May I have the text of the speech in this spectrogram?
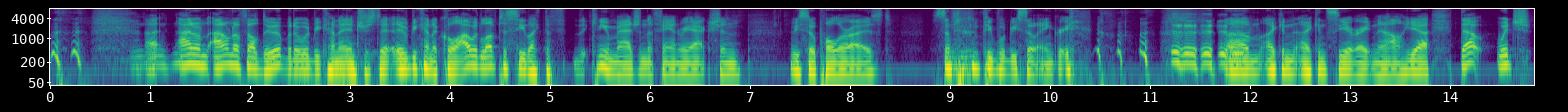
I, I don't, I don't know if they'll do it, but it would be kind of interesting. It would be kind of cool. I would love to see like the. the- Can you imagine the fan reaction? It'd be so polarized. Some people would be so angry. um, I can, I can see it right now. Yeah, that which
